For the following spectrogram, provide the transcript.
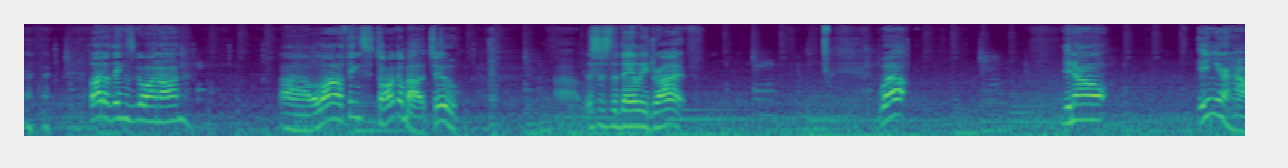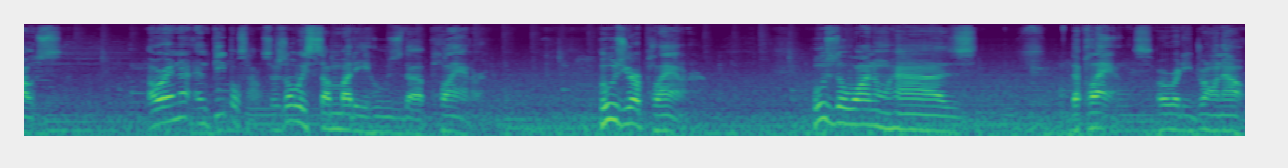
a lot of things going on. Uh, a lot of things to talk about too. Uh, this is the daily drive. Well, you know, in your house or in, in people's house, there's always somebody who's the planner. Who's your planner? Who's the one who has the plans already drawn out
